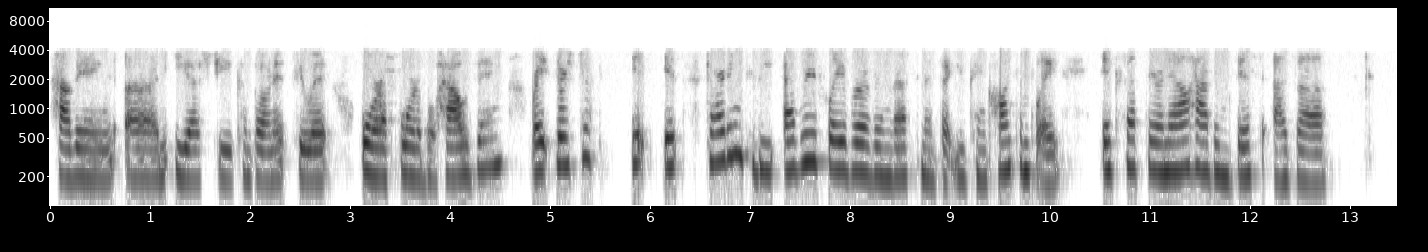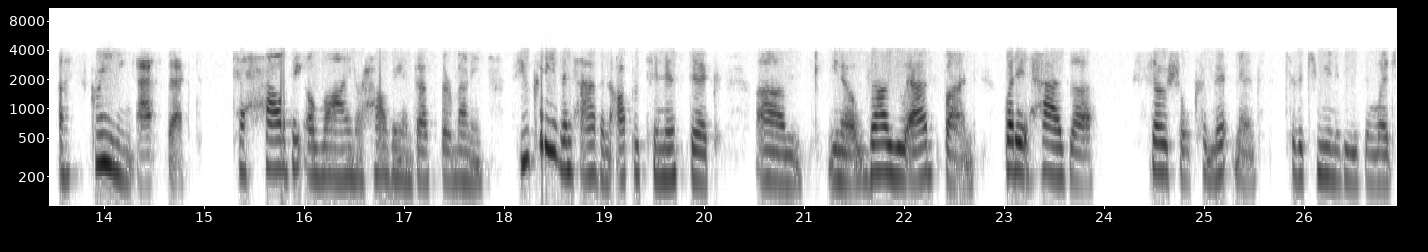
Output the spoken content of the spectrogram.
having an ESG component to it or affordable housing, right? There's just, it, it's starting to be every flavor of investment that you can contemplate, except they're now having this as a, a screening aspect to how they align or how they invest their money. So you could even have an opportunistic, um, you know, value add fund, but it has a social commitment to the communities in which,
